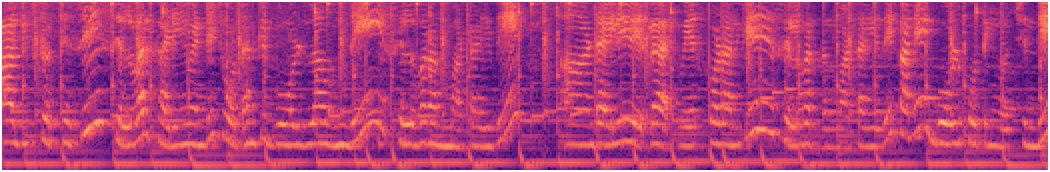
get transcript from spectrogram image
ఆ గిఫ్ట్ వచ్చేసి సిల్వర్ కడియం అండి. చూడడానికి గోల్డ్ లా ఉంది. సిల్వర్ అన్నమాట ఇది. డైలీ వేసుకోవడానికి సిల్వర్ అనమాట ఇది. కానీ గోల్డ్ కోటింగ్ వచ్చింది.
